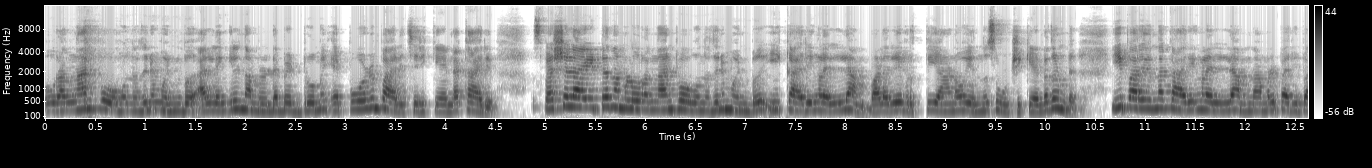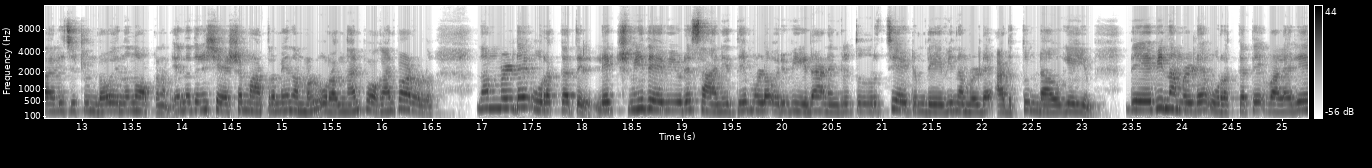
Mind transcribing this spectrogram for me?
ഉറങ്ങാൻ പോകുന്നതിന് മുൻപ് അല്ലെങ്കിൽ നമ്മളുടെ ബെഡ്റൂം എപ്പോഴും പാലിച്ചിരിക്കേണ്ട കാര്യം? സ്പെഷ്യലായിട്ട് നമ്മൾ ഉറങ്ങാൻ പോകുന്നതിന് മുൻപ് ഈ കാര്യങ്ങളെല്ലാം വളരെ വൃത്തിയാണോ എന്ന് സൂക്ഷിക്കേണ്ടതുണ്ട്. ഈ പറയുന്ന കാര്യങ്ങളെല്ലാം നമ്മൾ പരിപാലിച്ചിട്ടുണ്ടോ എന്ന് നോക്കണം. എന്നതിന് ശേഷം മാത്രമേ നമ്മൾ ഉറങ്ങാൻ പോകാൻ പാടുള്ളൂ. നമ്മളുടെ ഉറക്കത്തിൽ ലക്ഷ്മി ദേവിയുടെ സാന്നിധ്യമുള്ള ഒരു വീടാണെങ്കിൽ തീർച്ചയായിട്ടും ദേവി നമ്മളുടെ അടുത്തുണ്ടാവുകയും ദേവി നമ്മളുടെ ഉറക്കത്തെ വളരെ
